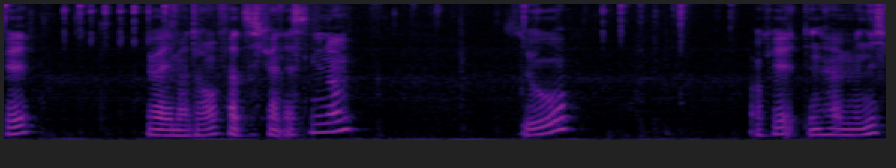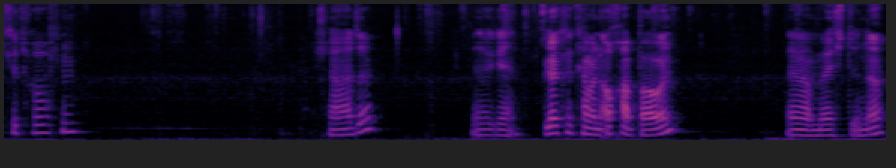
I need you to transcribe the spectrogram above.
Okay. Hier war jemand drauf, hat sich kein Essen genommen. So. Okay, den haben wir nicht getroffen. Schade. Sehr gern. Blöcke kann man auch abbauen. Wenn man möchte, ne?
